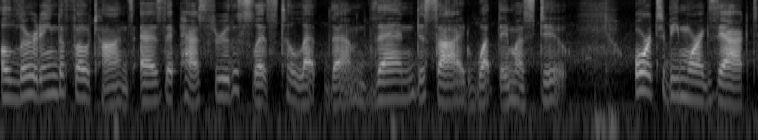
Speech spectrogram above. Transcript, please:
alerting the photons as they pass through the slits to let them then decide what they must do. Or to be more exact,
